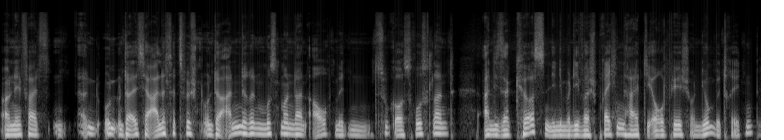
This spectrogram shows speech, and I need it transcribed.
Und jedenfalls, und, und da ist ja alles dazwischen. Unter anderem muss man dann auch mit dem Zug aus Russland an dieser Kirstenlinie, über die wir sprechen, halt die Europäische Union betreten. Mhm.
